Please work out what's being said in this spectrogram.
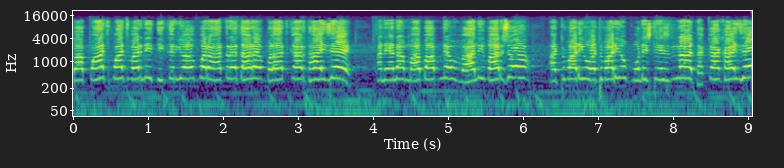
તો આ પાંચ પાંચ વારની દીકરીઓ ઉપર આત્રે દાડે બળાત્કાર થાય છે. અને એના મા બાપને વાલી વારસો, અઠવાડિયું અઠવાડિયું પોલીસ સ્ટેશનના ધક્કા ખાય છે.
